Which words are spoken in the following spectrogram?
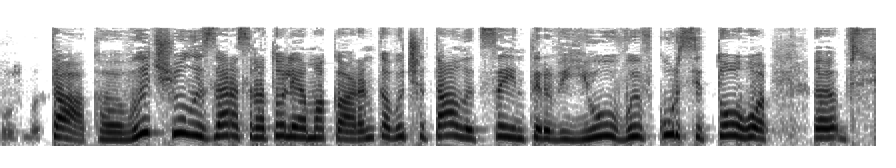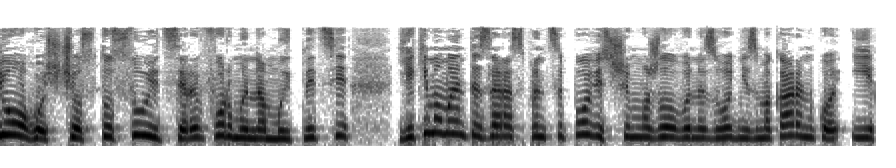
службы. Так, ви чули зараз Анатолія Макаренка, ви читали це інтерв'ю, ви в курсі того е, всього, що стосується реформи на митниці. Які моменти зараз принципові, з чим можливо ви не згодні з Макаренко, і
